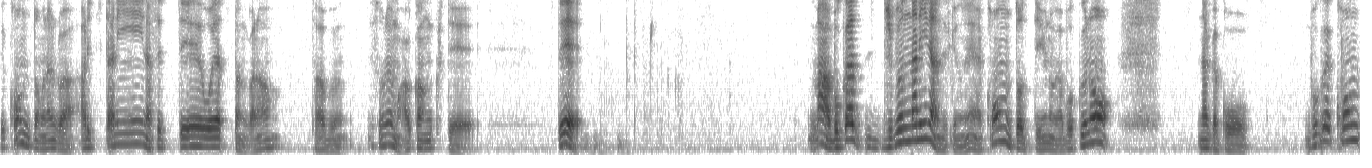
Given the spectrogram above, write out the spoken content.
でコントもなんかありきたりな設定をやったんかな？多分。でそれもあかんくて。でまあ僕は自分なりなんですけどね。コントっていうのが僕のなんかこう僕がコン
